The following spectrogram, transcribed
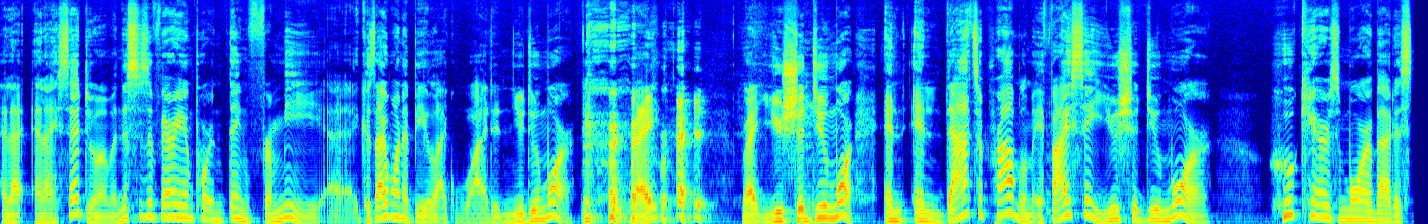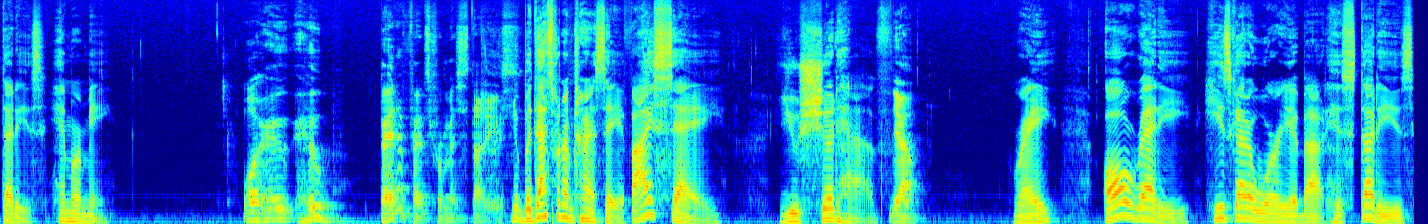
and I and I said to him, and this is a very important thing for me uh, because I want to be like, why didn't you do more, right? Right. right? You should do more. And and that's a problem. If I say you should do more, who cares more about his studies, him or me? Well, who who benefits from his studies? No, but that's what I'm trying to say. If I say you should have, Yeah. Right? Already he's got to worry about his studies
